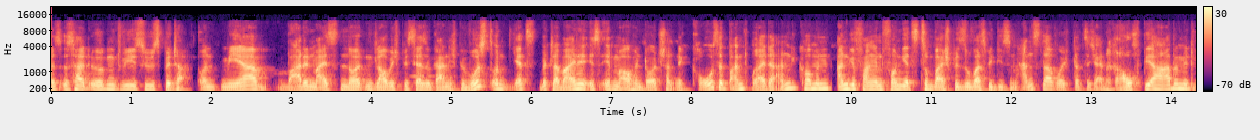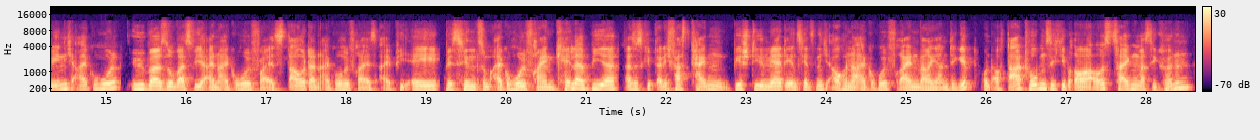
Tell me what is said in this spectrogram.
das ist halt irgendwie süß-bitter. Und mehr war den meisten Leuten, glaube ich, bisher so gar nicht bewusst. Und jetzt mittlerweile ist eben auch in Deutschland eine große Bandbreite angekommen. Angefangen von jetzt zum Beispiel sowas wie diesem Hansler, wo ich plötzlich ein Rauchbier habe mit wenig Alkohol, über sowas wie ein alkoholfreies Stout, ein alkoholfreies IPA, bis hin zum alkoholfreien Kellerbier. Also es gibt eigentlich fast keinen Bierstil mehr, den es jetzt nicht auch in einer alkoholfreien Variante gibt. Und auch da toben sich die Brauer aus, zeigen, was sie können.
